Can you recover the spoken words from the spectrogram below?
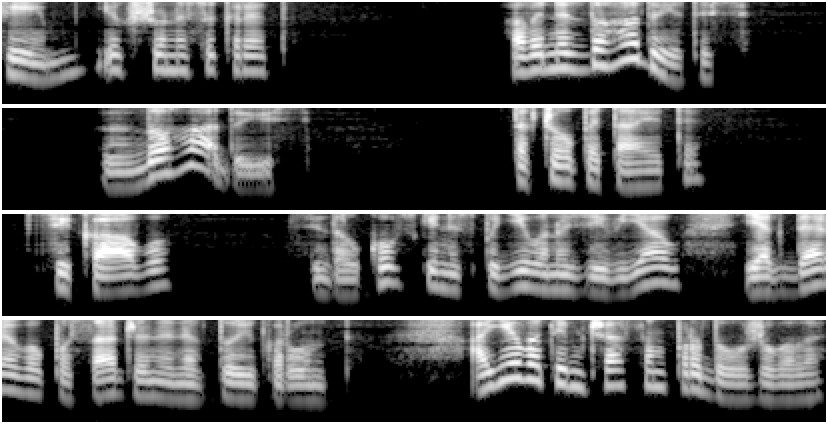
Ким, якщо не секрет? А ви не здогадуєтесь? Здогадуюсь. Так чого питаєте? Цікаво. Сідалковський несподівано зів'яв, як дерево посаджене не в той ґрунт. А Єва тим часом продовжувала.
